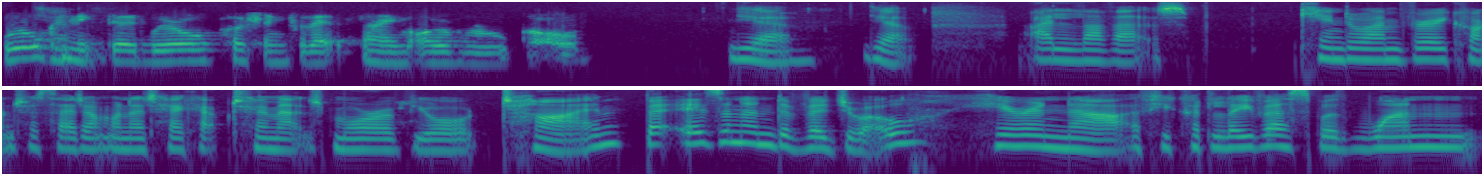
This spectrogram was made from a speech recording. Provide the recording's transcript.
we're all connected, we're all pushing for that same overall goal. Yeah, yeah. I love it. Kendall, I'm very conscious I don't want to take up too much more of your time. But as an individual, here and now, if you could leave us with one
